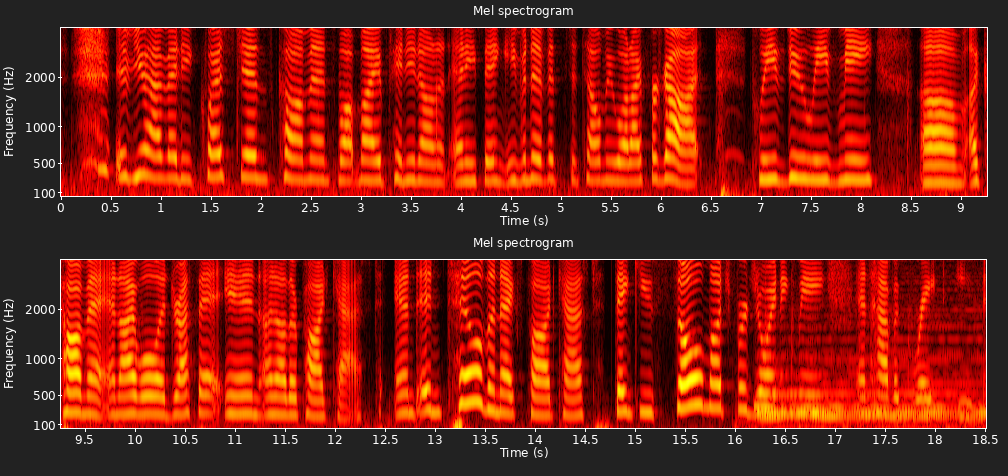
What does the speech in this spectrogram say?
if you have any questions, comments, want my opinion on anything, even if it's to tell me what I forgot, please do leave me um, a comment and I will address it in another podcast. And until the next podcast, thank you so much for joining me and have a great evening.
